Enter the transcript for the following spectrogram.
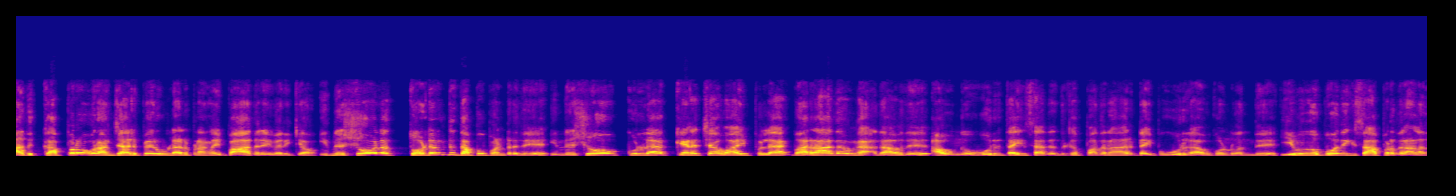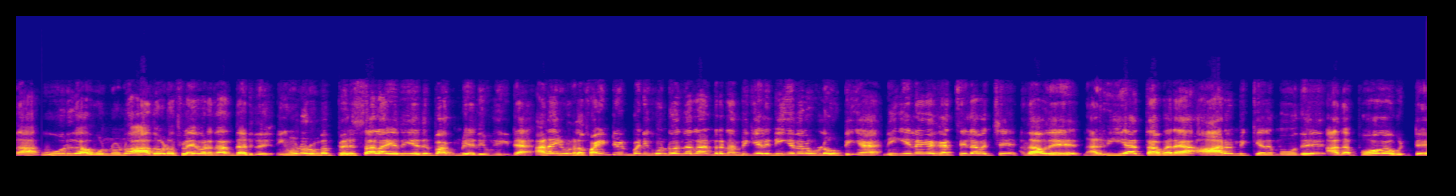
அதுக்கப்புறம் ஒரு அஞ்சாறு பேர் உள்ள அனுப்புனாங்களா இப்ப ஆதரவு வரைக்கும் இந்த ஷோல தொடர்ந்து தப்பு பண்றது இந்த ஷோக்குள்ள கிடைச்ச வாய்ப்புல வராதவங்க அதாவது அவங்க ஒரு தயிர் சாதத்துக்கு பதினாறு டைப் ஊறுகாவை கொண்டு வந்து இவங்க போதைக்கு சாப்பிடறதுனாலதான் ஊறுகாய் ஒண்ணு அதோட பிளேவரை தான் தருது. நீங்க ஒண்ணும் ரொம்ப பெருசாலாம் எதையும் எதிர்பார்க்க முடியாது இவங்க கிட்ட ஆனா இவங்களை ஃபைன் டியூன் பண்ணி கொண்டு வந்துடலான்ற நம்பிக்கையில நீங்க தானே உள்ள விட்டீங்க? நீங்க என்னங்க கட்சியில வச்சு? அதாவது நிறைய தவற ஆரம்பிக்கிற போது அதை போக விட்டு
